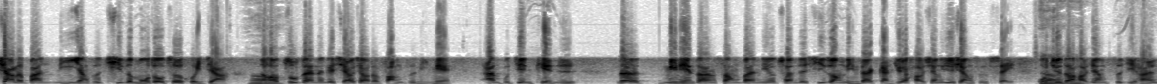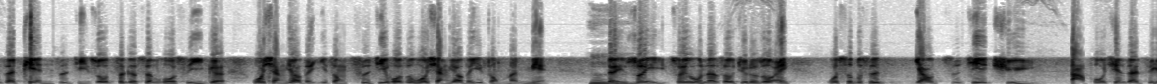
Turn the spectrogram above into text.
下了班你一样是骑着摩托车回家，哦然后住在那个小小的房子里面，暗不见天日。那明天早上上班，你又穿着西装领带，感觉好像又像是谁？我觉得好像自己好像在骗自己，说这个生活是一个我想要的一种刺激，或是我想要的一种门面。嗯，对，所以所以我那时候觉得说，哎，我是不是要直接去打破现在这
